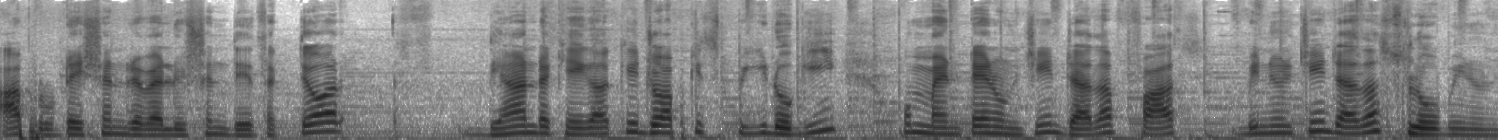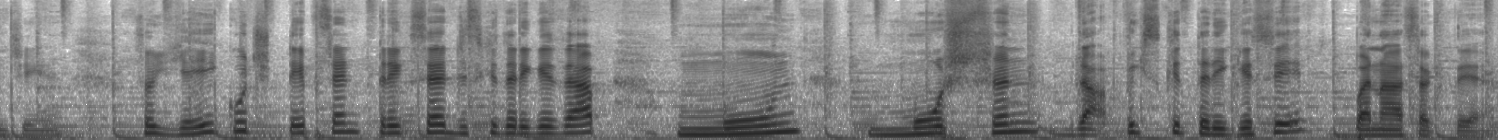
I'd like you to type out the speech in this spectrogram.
आप रोटेशन रेवोल्यूशन दे सकते हो और ध्यान रखिएगा कि जो आपकी स्पीड होगी वो मेंटेन होनी चाहिए ज़्यादा फास्ट भी नहीं होनी चाहिए ज़्यादा स्लो भी नहीं होनी चाहिए। सो so, यही कुछ टिप्स एंड ट्रिक्स है जिसके तरीके से आप मून मोशन ग्राफिक्स के तरीके से बना सकते हैं।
